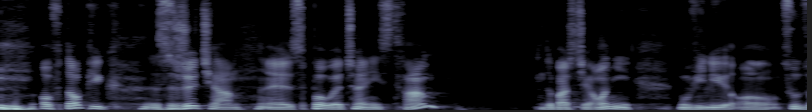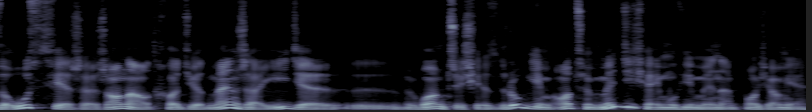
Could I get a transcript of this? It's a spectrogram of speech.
off-topic z życia e, społeczeństwa. Zobaczcie, oni mówili o cudzołóstwie, że żona odchodzi od męża i idzie, y, łączy się z drugim, o czym my dzisiaj mówimy na poziomie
